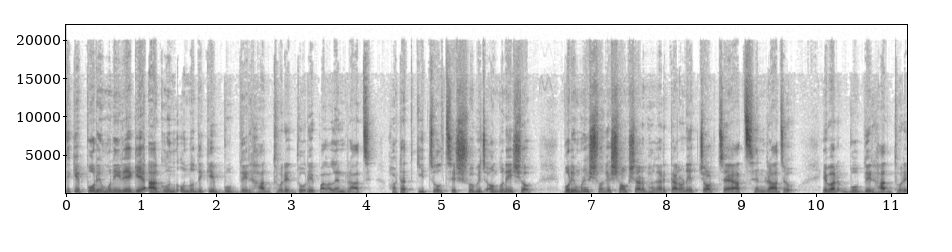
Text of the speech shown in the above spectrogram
একদিকে পরিমণি রেগে আগুন, অন্যদিকে বুবলির হাত ধরে দৌড়ে পালালেন রাজ। হঠাৎ কি চলছে সবিজ অঙ্গনে এইসব? পরিমণির সঙ্গে সংসার ভাঙার কারণে চর্চায় আছেন রাজও। এবার বুবলির হাত ধরে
